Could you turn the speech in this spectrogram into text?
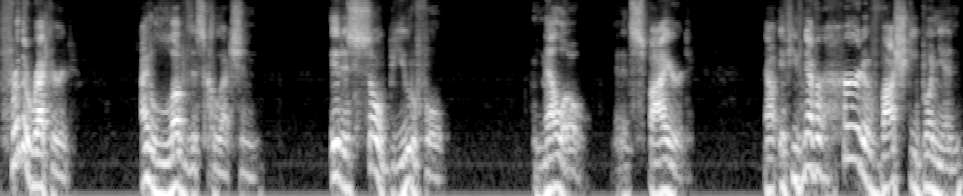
For the record, I love this collection. It is so beautiful, mellow, and inspired. Now, if you've never heard of Vashti Bunyan,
